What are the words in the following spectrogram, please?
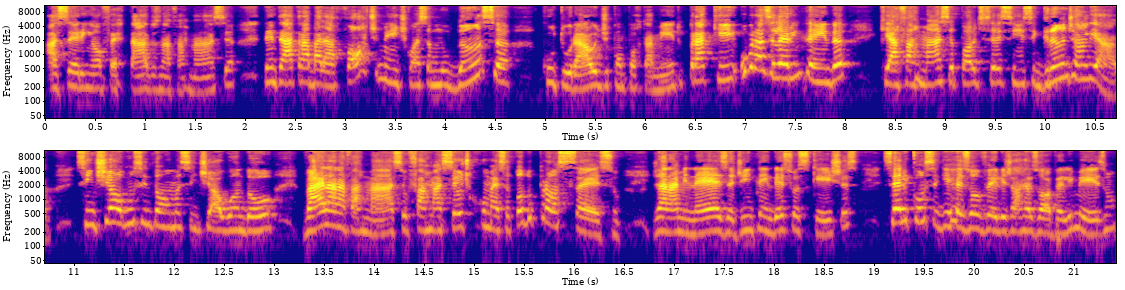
a serem ofertados na farmácia, tentar trabalhar fortemente com essa mudança cultural e de comportamento para que o brasileiro entenda que a farmácia pode ser sim esse grande aliado. Sentir algum sintoma, sentir algo andou, vai lá na farmácia, o farmacêutico começa todo o processo de anamnésia, de entender suas queixas. Se ele conseguir resolver, ele já resolve ele mesmo.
